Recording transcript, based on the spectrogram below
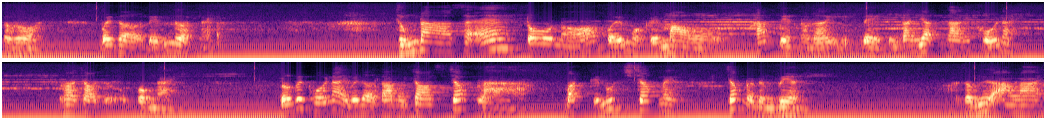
được rồi. Bây giờ đến lượt này. Chúng ta sẽ tô nó với một cái màu khác biệt nào đấy để chúng ta nhận ra cái khối này. Chúng ta cho vùng này. Đối với khối này bây giờ ta mới cho chớp là bật cái nút chớp lên. Chớp là đường viền. Giống như outline.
